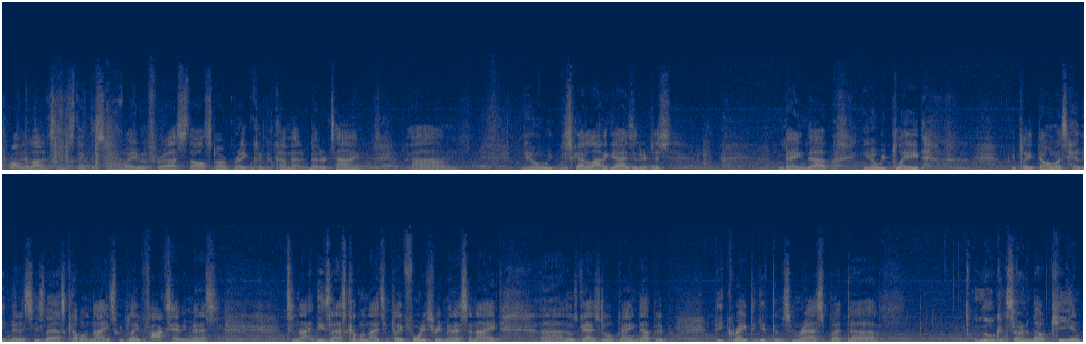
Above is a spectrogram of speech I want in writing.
probably a lot of teams think the same way, but for us, the All Star break couldn't have come at a better time. Um, you know, we just got a lot of guys that are just banged up. You know, we played we played Domas heavy minutes these last couple of nights. We played Fox heavy minutes tonight. These last couple of nights, he played 43 minutes a night. Uh, those guys are a little banged up. It'd be great to get them some rest, but uh, a little concerned about Keegan.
